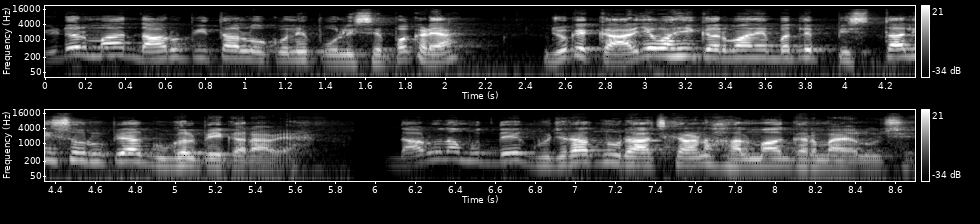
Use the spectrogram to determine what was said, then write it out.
ઈડરમાં દારૂ પીતા લોકોને પોલીસે પકડ્યા જોકે કાર્યવાહી કરવાને બદલે પિસ્તાલીસો રૂપિયા ગૂગલ પે કરાવ્યા. દારૂના મુદ્દે ગુજરાતનું રાજકારણ હાલમાં ગરમાયેલું છે.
